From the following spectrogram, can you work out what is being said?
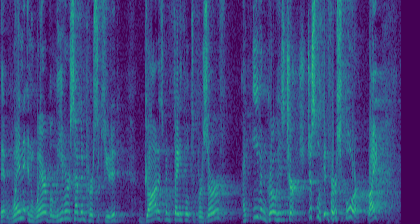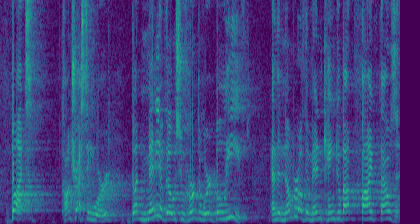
that when and where believers have been persecuted, God has been faithful to preserve and even grow his church. Just look at verse 4, right? But, contrasting word, but many of those who heard the word believed and the number of the men came to about 5,000.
